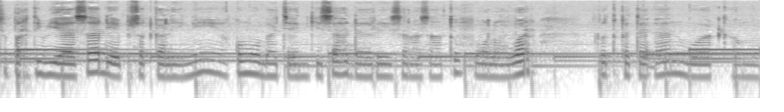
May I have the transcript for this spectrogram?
Seperti biasa di episode kali ini aku mau bacain kisah dari salah satu follower Rute PTN buat kamu.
